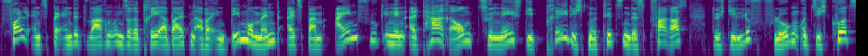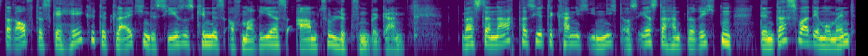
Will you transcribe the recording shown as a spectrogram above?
Vollends beendet waren unsere Dreharbeiten aber in dem Moment, als beim Einflug in den Altarraum zunächst die Predigtnotizen des Pfarrers durch die Luft flogen und sich kurz darauf das gehäkelte Kleidchen des Jesuskindes auf Marias Arm zu lüpfen begann. Was danach passierte, kann ich Ihnen nicht aus erster Hand berichten, denn das war der Moment,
